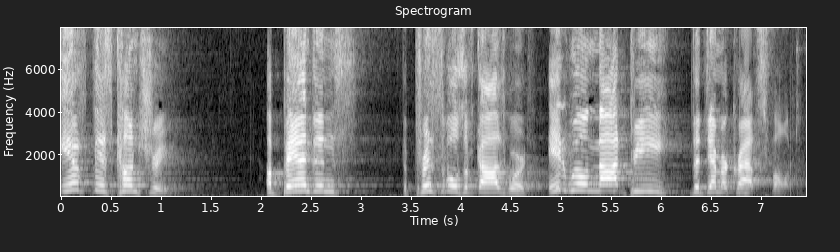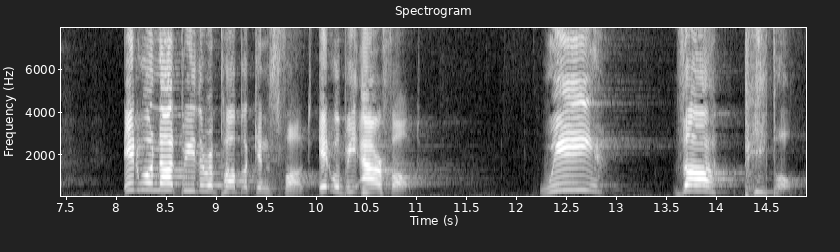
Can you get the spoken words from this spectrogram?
if this country abandons the principles of God's word. It will not be the Democrats' fault. It will not be the Republicans' fault. It will be our fault. We, the people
